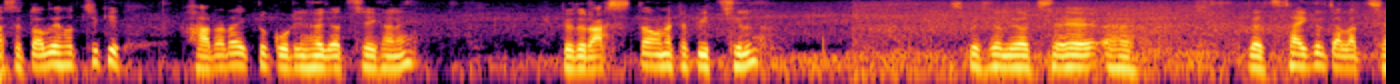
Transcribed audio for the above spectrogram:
আসে, তবে হচ্ছে কি, হাঁটাটা একটু কঠিন হয়ে যাচ্ছে এখানে। যেহেতু রাস্তা অনেকটা পিচ্ছিল, স্পেশালি হচ্ছে সাইকেল চালাচ্ছে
